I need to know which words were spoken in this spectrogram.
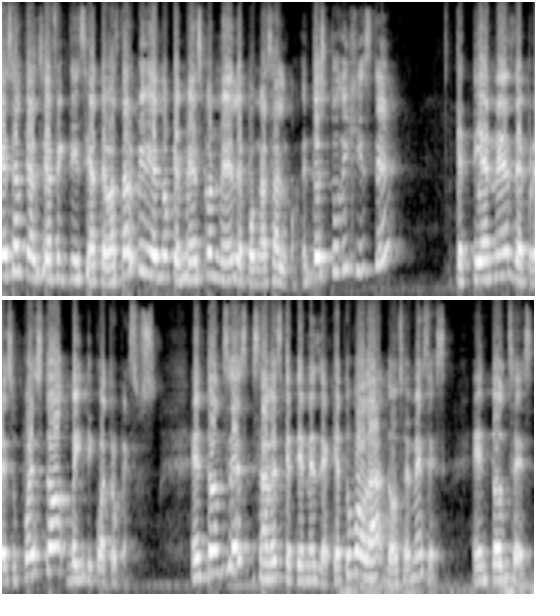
Esa alcancía ficticia te va a estar pidiendo que mes con mes le pongas algo. Entonces tú dijiste que tienes de presupuesto 24 pesos. Entonces, sabes que tienes de aquí a tu boda 12 meses. Entonces,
